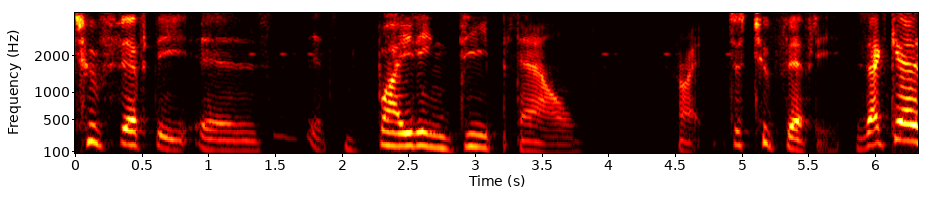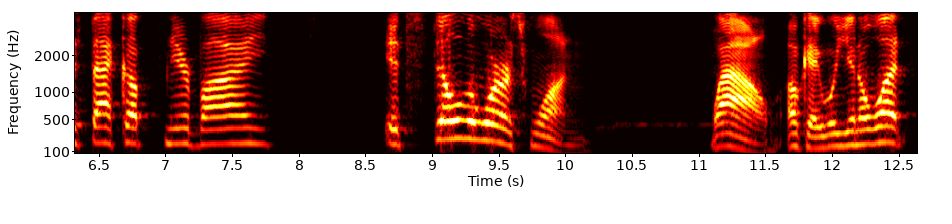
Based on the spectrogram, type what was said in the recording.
250 is it's biting deep now. All right, just 250. Does that get us back up nearby? It's still the worst one. Wow. Okay, well, you know what?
